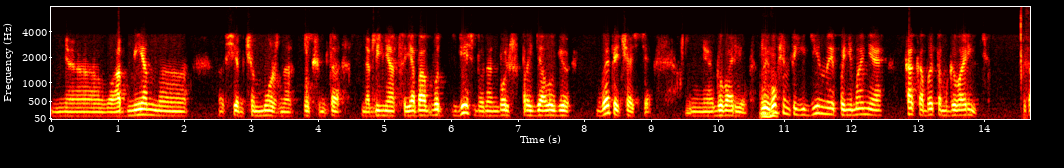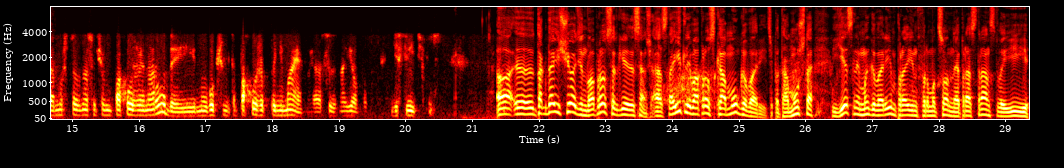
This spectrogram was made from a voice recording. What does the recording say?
обмен э, всем, чем можно, в общем-то, обменяться. Я бы вот здесь бы, наверное, больше про идеологию в этой части говорил. Ну и, в общем-то, единое понимание, как об этом говорить. Потому что у нас очень похожие народы, и мы, в общем-то, похоже понимаем и осознаем действительность. А, э, тогда еще один вопрос, Сергей Александрович. А стоит ли вопрос, кому говорить? Потому что если мы говорим про информационное пространство и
